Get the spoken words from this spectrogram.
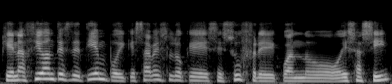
que nació antes de tiempo y que sabes lo que se sufre cuando es así,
